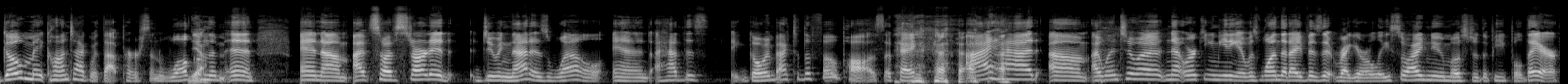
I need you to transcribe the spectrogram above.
go make contact with that person, welcome Yeah. them in. And um I've so I've started doing that as well and I had this going back to the faux pas, okay? I had um I went to a networking meeting. It was one that I visit regularly, so I knew most of the people there.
